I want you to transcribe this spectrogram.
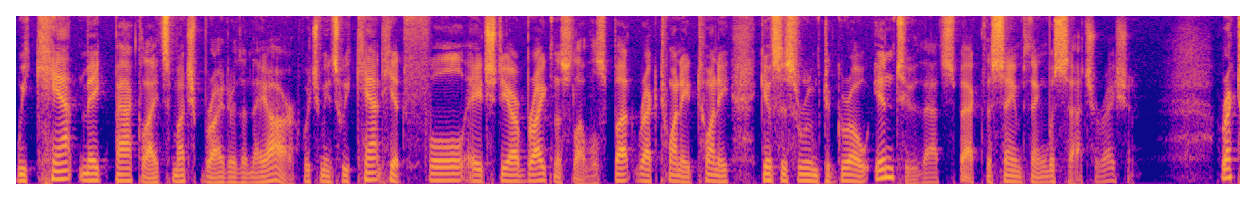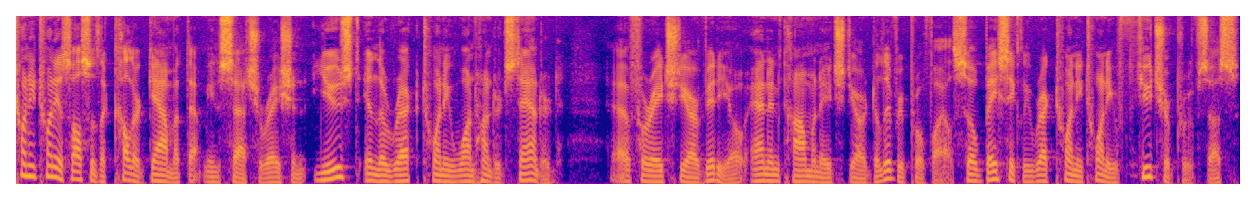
we can't make backlights much brighter than they are, which means we can't hit full HDR brightness levels, but Rec 2020 gives us room to grow into that spec. The same thing with saturation. Rec 2020 is also the color gamut, that means saturation, used in the Rec 2100 standard uh, for HDR video and in common HDR delivery profiles. So basically, Rec 2020 future proofs us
